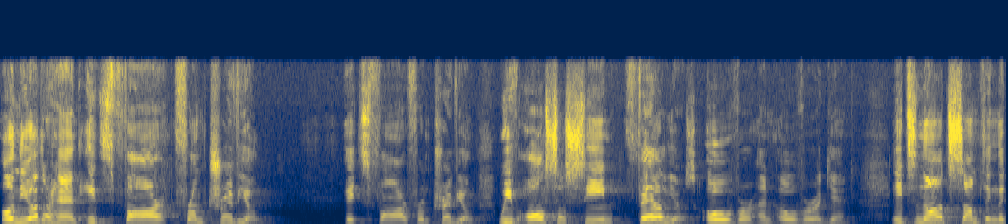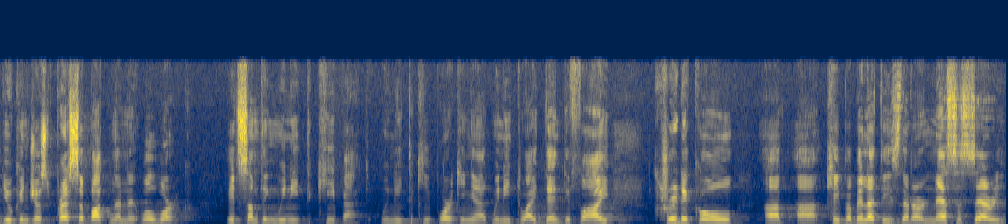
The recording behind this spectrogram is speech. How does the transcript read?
On the other hand, it's far from trivial. It's far from trivial. We've also seen failures over and over again. It's not something that you can just press a button and it will work. It's something we need to keep at. We need to keep working at. We need to identify critical uh, uh, capabilities that are necessary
